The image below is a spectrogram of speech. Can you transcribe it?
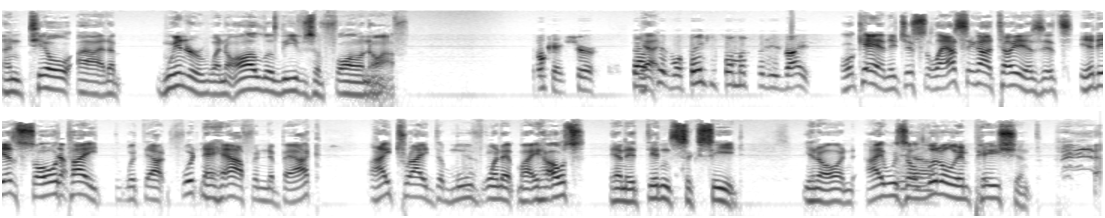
until uh, the winter when all the leaves have fallen off. Okay. Sure. Sounds Yeah. good. Well, thank you so much for the advice. Okay, and it just the last thing I'll tell you is it's it is so Yeah. tight with that foot and a half in the back. I tried to move one at my house and it didn't succeed. You know, and I was a little impatient.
